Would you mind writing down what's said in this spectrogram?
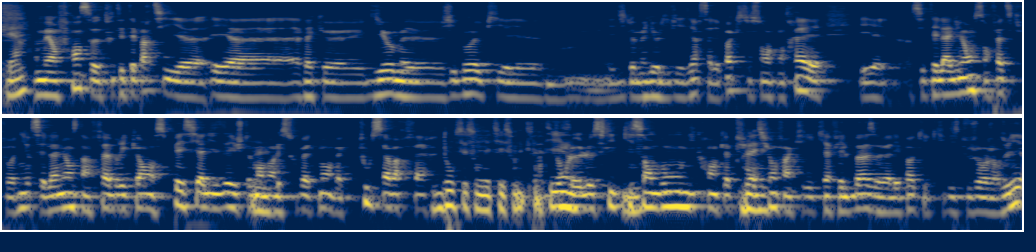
Clair. Mais en France, tout était parti. et euh, avec Guillaume Gibaud et puis Edith Lemaillot, Olivier Diers, à l'époque, ils se sont rencontrés et, et c'était l'alliance, en fait, ce qu'il faut retenir, c'est l'alliance d'un fabricant spécialisé justement dans les sous-vêtements avec tout le savoir-faire. Dont c'est son métier, son expertise. Dont le, le slip qui sent bon, micro-encapsulation, enfin, qui, qui, a fait le buzz à l'époque et qui existe toujours aujourd'hui.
